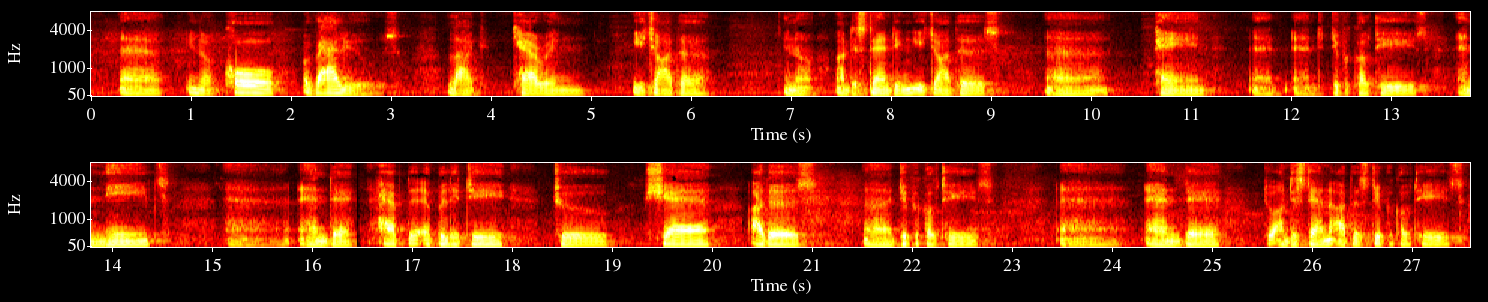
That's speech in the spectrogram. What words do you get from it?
you know, core values like caring each other, you know, understanding each other's uh, pain and, and difficulties and needs, uh, and uh, have the ability to share others' uh, difficulties uh, and uh, to understand others' difficulties,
